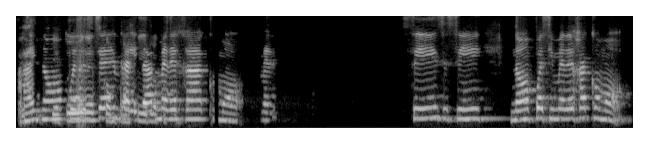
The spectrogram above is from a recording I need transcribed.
Ay, no, pues es que en realidad me deja como, Sí, sí, sí. No, pues sí me deja como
